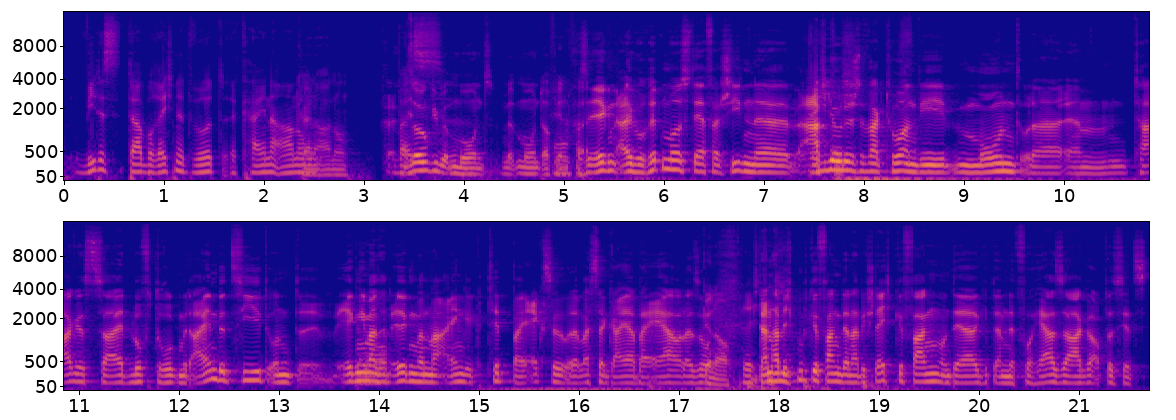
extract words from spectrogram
Wie das da berechnet wird, äh, keine Ahnung. Keine Ahnung. Weiß- Also irgendwie mit dem Mond. Mit dem Mond auf Ja. jeden Fall. Also irgendein Algorithmus, der verschiedene abiotische Faktoren wie Mond oder ähm, Tageszeit, Luftdruck mit einbezieht und äh, irgendjemand Genau. hat irgendwann mal eingetippt bei Excel oder was der Geier bei R oder so. Genau. Richtig. Dann habe ich gut gefangen, dann habe ich schlecht gefangen und der gibt einem eine Vorhersage, ob das jetzt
